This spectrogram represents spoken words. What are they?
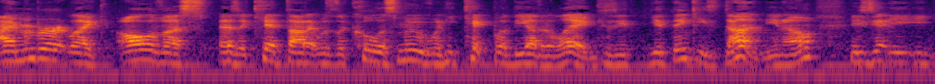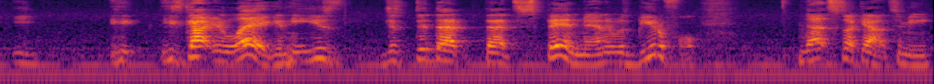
I remember like all of us as a kid thought it was the coolest move when he kicked with the other leg because you, think he's done, you know, he's he, he, he, he he's got your leg, and he used just did that that spin, man. It was beautiful. That stuck out to me.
